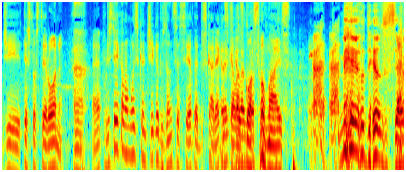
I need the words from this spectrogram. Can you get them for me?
de testosterona. Ah. É, por isso tem aquela música antiga dos anos 60, dos carecas Carecas que elas, gostam mais. Meu Deus do céu.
